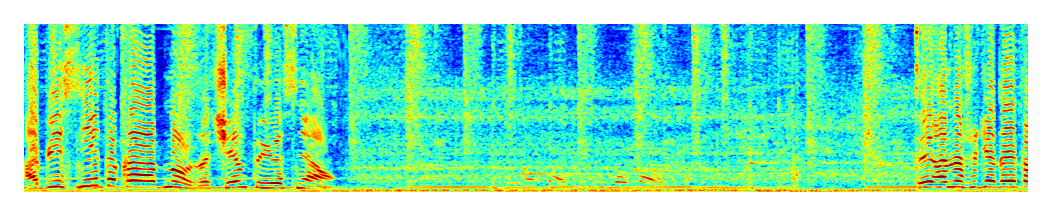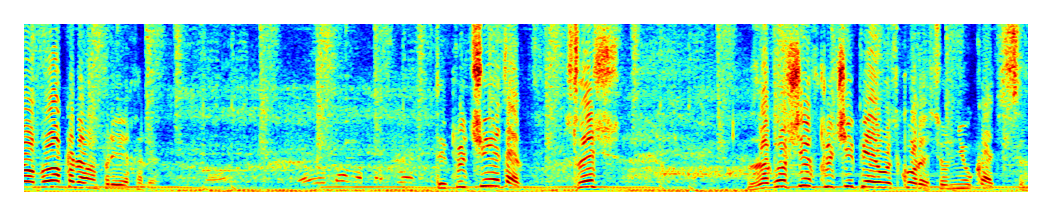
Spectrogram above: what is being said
Объясни только одно, зачем ты ее снял? Ты, она же у тебя до этого была, когда мы приехали? Ты включи этот, слышь? Заглуши, включи первую скорость, он не укатится.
